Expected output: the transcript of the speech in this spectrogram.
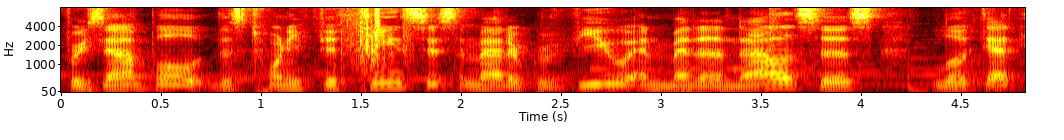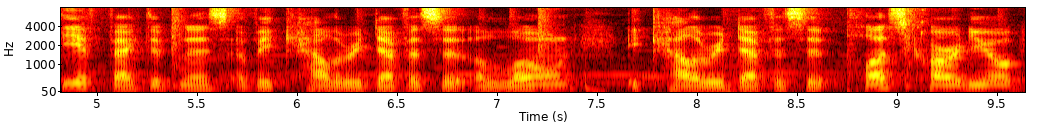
For example, this 2015 systematic review and meta-analysis looked at the effectiveness of a calorie deficit alone, a calorie deficit plus cardio,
